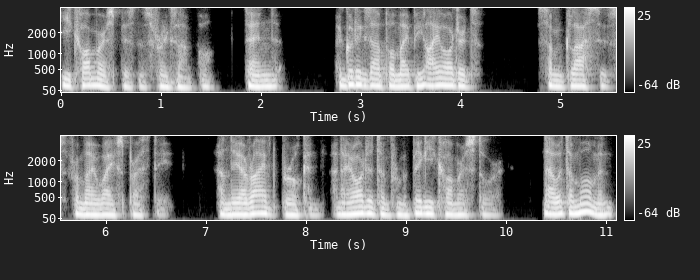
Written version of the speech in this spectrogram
e-commerce business, for example, then a good example might be I ordered some glasses for my wife's birthday and they arrived broken and I ordered them from a big e-commerce store. Now at the moment,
